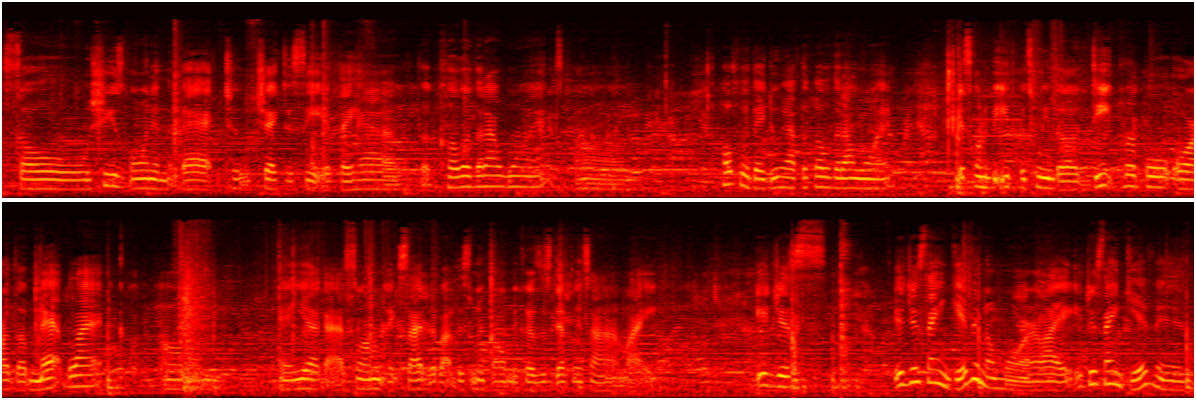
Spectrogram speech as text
So she's going in the back to check to see if they have the color that I want. Um, hopefully they do have the color that I want. It's going to be either between the deep purple or the matte black. Um, and yeah, guys, so I'm excited about this new phone because it's definitely time. Like, it just it just ain't giving no more. Like, it just ain't giving.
